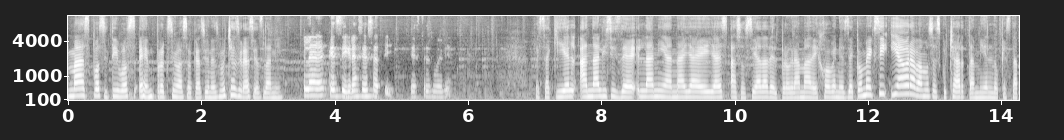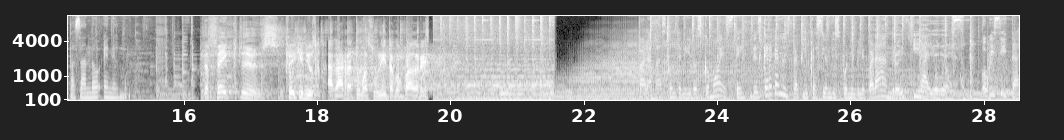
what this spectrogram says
más positivos en próximas ocasiones. Muchas gracias, Lani. Claro que sí, gracias a ti. Que estés muy bien. Pues aquí el análisis de Lani Anaya, ella es asociada del programa de jóvenes de Comexi y ahora vamos a escuchar también lo que está pasando en el mundo. The fake news. Fake news. Agarra tu basurita, compadre. Para más contenidos como este, descarga nuestra aplicación disponible para Android y iOS o visita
